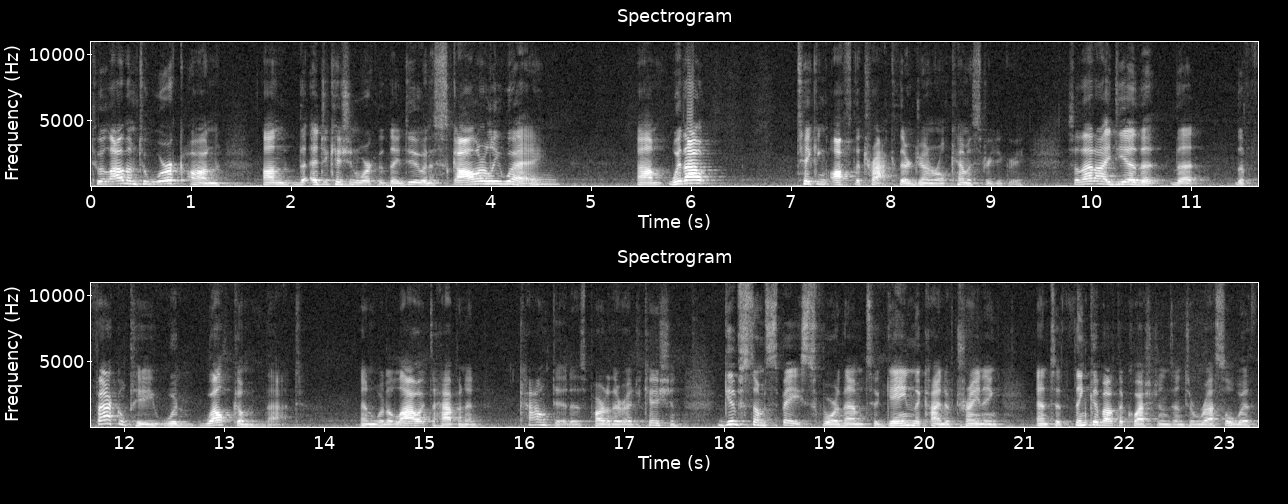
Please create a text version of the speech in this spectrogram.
to allow them to work on, on the education work that they do in a scholarly way um, without taking off the track their general chemistry degree. So that idea that, that the faculty would welcome that and would allow it to happen and count it as part of their education gives some space for them to gain the kind of training and to think about the questions and to wrestle with,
